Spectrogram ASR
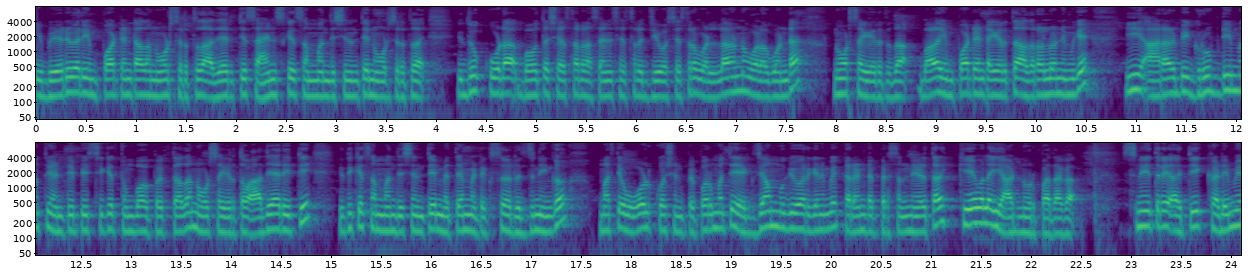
ಈ ಬೇರೆ ಬೇರೆ ಇಂಪಾರ್ಟೆಂಟ್ ಆದ ನೋಟ್ಸ್ ಇರ್ತದೆ, ಅದೇ ರೀತಿ ಸೈನ್ಸ್ಗೆ ಸಂಬಂಧಿಸಿದಂತೆ ನೋಟ್ಸ್ ಇರ್ತದೆ. ಇದು ಕೂಡ ಭೌತಶಾಸ್ತ್ರ, ರಸಾಯನಶಾಸ್ತ್ರ, ಜೀವಶಾಸ್ತ್ರ ಎಲ್ಲವನ್ನು ಒಳಗೊಂಡ ನೋಟ್ಸ್ ಆಗಿರ್ತದೆ. ಭಾಳ ಇಂಪಾರ್ಟೆಂಟ್ ಆಗಿರುತ್ತೆ ಅದರಲ್ಲೂ ನಿಮಗೆ ಈ R R B group D ಮತ್ತು ಎನ್ ಟಿ ಪಿ ಸಿಗೆ ತುಂಬ ಉಪಯುಕ್ತ ಆದ ನೋಟ್ಸ್ ಆಗಿರ್ತವೆ. ಅದೇ ರೀತಿ ಇದಕ್ಕೆ ಸಂಬಂಧಿಸಿದಂತೆ ಮೆಥಮೆಟಿಕ್ಸ್ ರೀಸನಿಂಗ್ ಮತ್ತು ಓಲ್ಡ್ ಕ್ವಶನ್ ಪೇಪರ್ ಮತ್ತು ಎಕ್ಸಾಮ್ ಮುಗಿಯುವವರೆಗೆ ನಿಮಗೆ ಕರೆಂಟ್ ಅಫೇರ್ಸನ್ನು ಹೇಳ್ತಾರೆ. ಕೇವಲ ಎರಡು ನೂರು ರೂಪಾಯಿದಾಗ. ಸ್ನೇಹಿತರೆ, ಅತಿ ಕಡಿಮೆ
